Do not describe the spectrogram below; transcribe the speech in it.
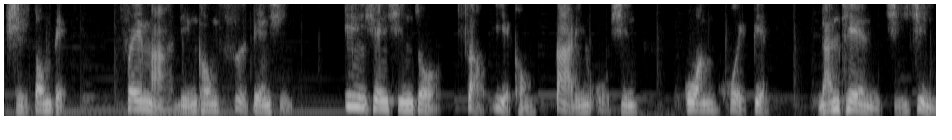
指东北，飞马凌空四边形，英仙星座照夜空，大林五星光会变，蓝天极尽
